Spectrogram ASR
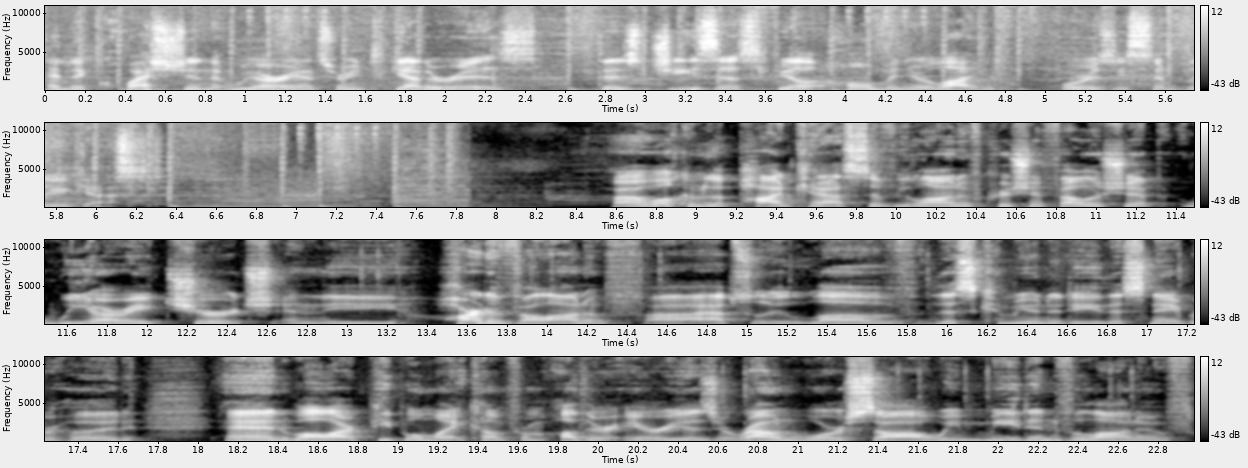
And the question that we are answering together is Does Jesus feel at home in your life, or is he simply a guest? Welcome to the podcast of Wilanów Christian Fellowship. We are a church in the heart of Wilanów. Uh, absolutely love this community, this neighborhood. And while our people might come from other areas around Warsaw, we meet in Wilanów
